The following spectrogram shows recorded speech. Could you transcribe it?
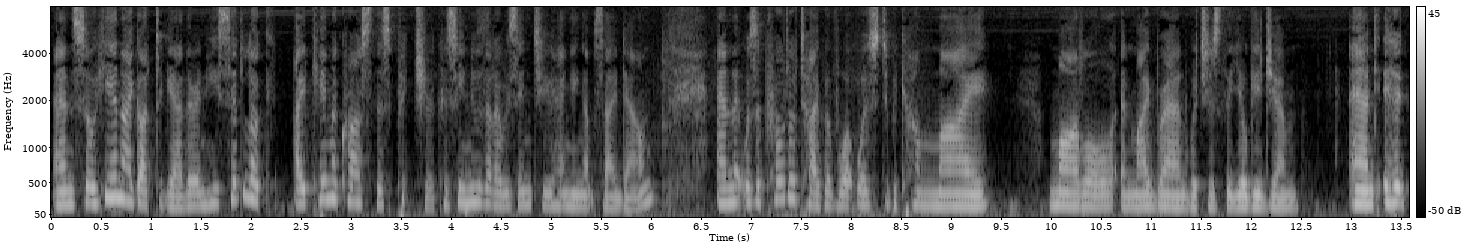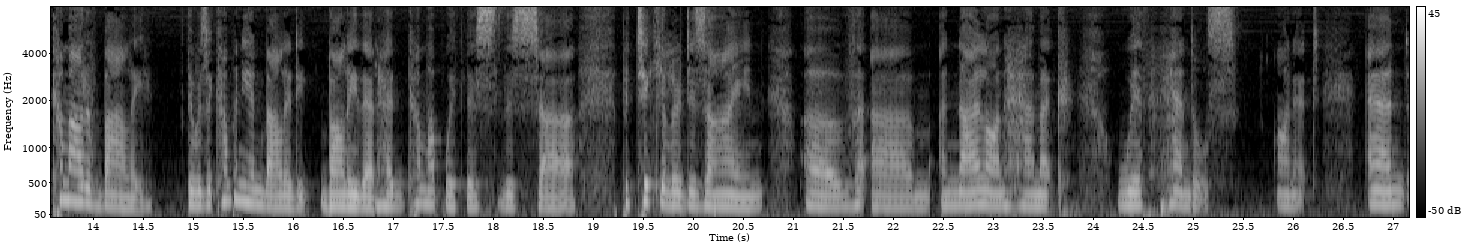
And so he and I got together and he said, Look, I came across this picture because he knew that I was into hanging upside down. And it was a prototype of what was to become my model and my brand, which is the Yogi Gym. And it had come out of Bali there was a company in Bali, Bali that had come up with this this uh, particular design of um, a nylon hammock with handles on it, and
